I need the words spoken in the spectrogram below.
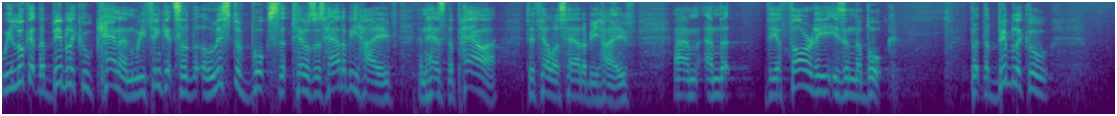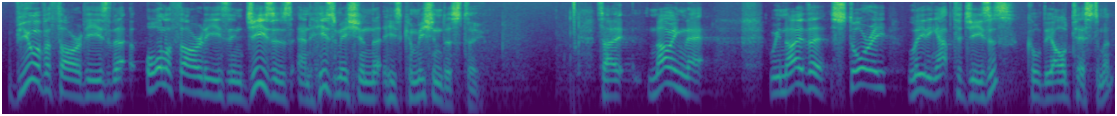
we look at the biblical canon, we think it's a, a list of books that tells us how to behave and has the power to tell us how to behave, um, and that the authority is in the book. But the biblical view of authority is that all authority is in Jesus and his mission that he's commissioned us to. So, knowing that, we know the story leading up to Jesus, called the Old Testament.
